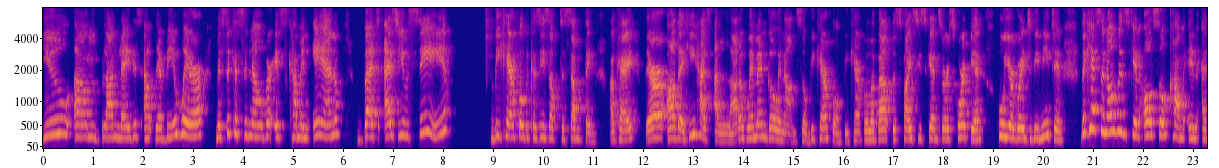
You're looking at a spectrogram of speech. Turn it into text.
you um, blonde ladies out there, be aware, Mr. Casanova is coming in. But as you see, be careful because he's up to something okay? There are other he has a lot of women going on so be careful. Be careful about the spicy cancer scorpion who you're going to be meeting. The Casanovas can also come in a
